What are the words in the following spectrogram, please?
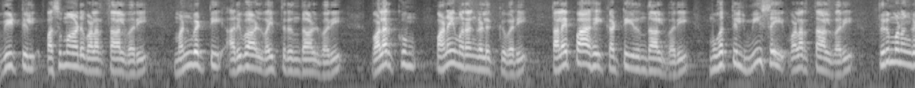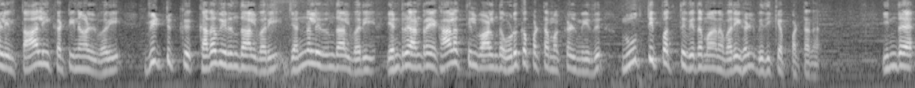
வீட்டில் பசுமாடு வளர்த்தால் வரி மண்வெட்டி அரிவாள் வைத்திருந்தால் வரி வளர்க்கும் பனை மரங்களுக்கு வரி தலைப்பாகை கட்டியிருந்தால் வரி முகத்தில் மீசை வளர்த்தால் வரி திருமணங்களில் தாலி கட்டினால் வரி வீட்டுக்கு கதவு இருந்தால் வரி ஜன்னல் இருந்தால் வரி என்று அன்றைய காலத்தில் வாழ்ந்த ஒடுக்கப்பட்ட மக்கள் மீது நூத்தி பத்து விதமான வரிகள் விதிக்கப்பட்டன. இந்த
